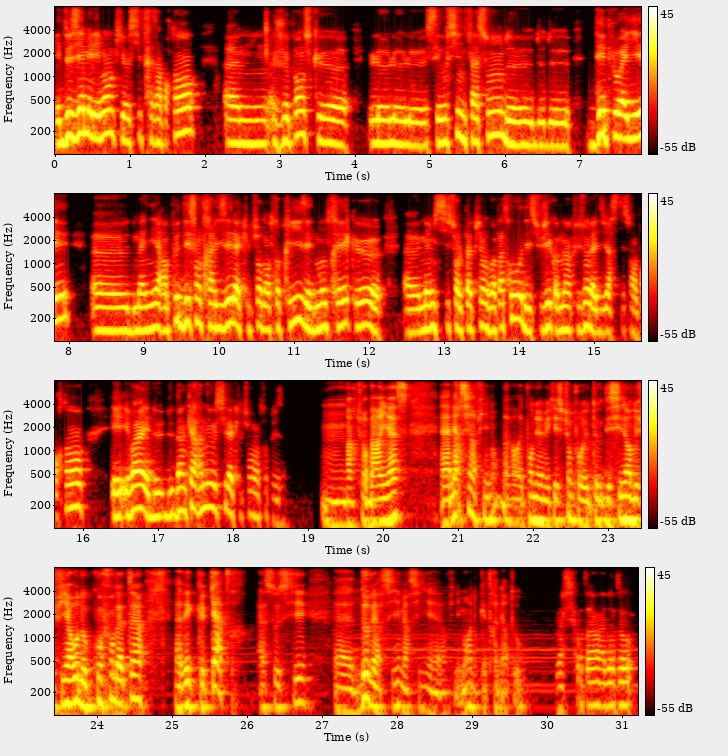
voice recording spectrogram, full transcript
Et deuxième élément qui est aussi très important, euh, je pense que le, c'est aussi une façon de, déployer euh, de manière un peu décentralisée la culture d'entreprise et de montrer que même si sur le papier on ne le voit pas trop, des sujets comme l'inclusion et la diversité sont importants, et, et voilà, et d'incarner aussi la culture d'entreprise. Hmm, Arthur Barias, euh, merci infiniment d'avoir répondu à mes questions pour le talk décideur du Figaro, donc cofondateur avec quatre associés euh. Merci infiniment et donc à très bientôt. Merci Quentin, à bientôt.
